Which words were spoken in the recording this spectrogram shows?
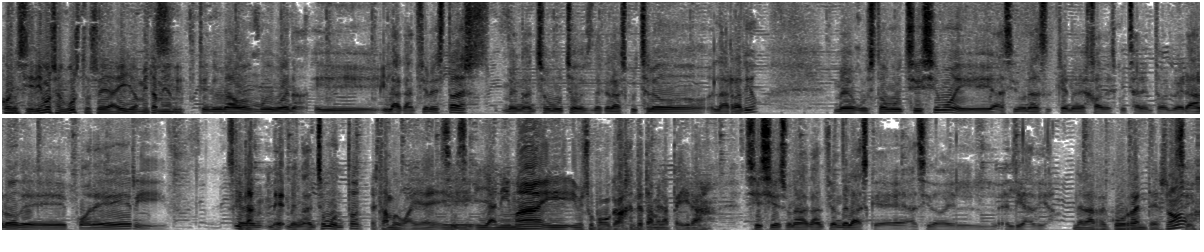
Coincidimos en gustos, ¿eh? Ahí, yo, a mí también. Sí, tiene una voz muy buena y, y la canción esta es- me enganchó mucho desde que la escuché lo- en la radio. Me gustó muchísimo y ha sido una que no he dejado de escuchar en todo el verano, de poner y... es que me, me enganchó un montón. Está muy guay, ¿eh? Sí, y, sí. y anima y, y supongo que la gente también la pedirá. Sí, sí, es una canción de las que ha sido el, el día a día. De las recurrentes, ¿no? Sí.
